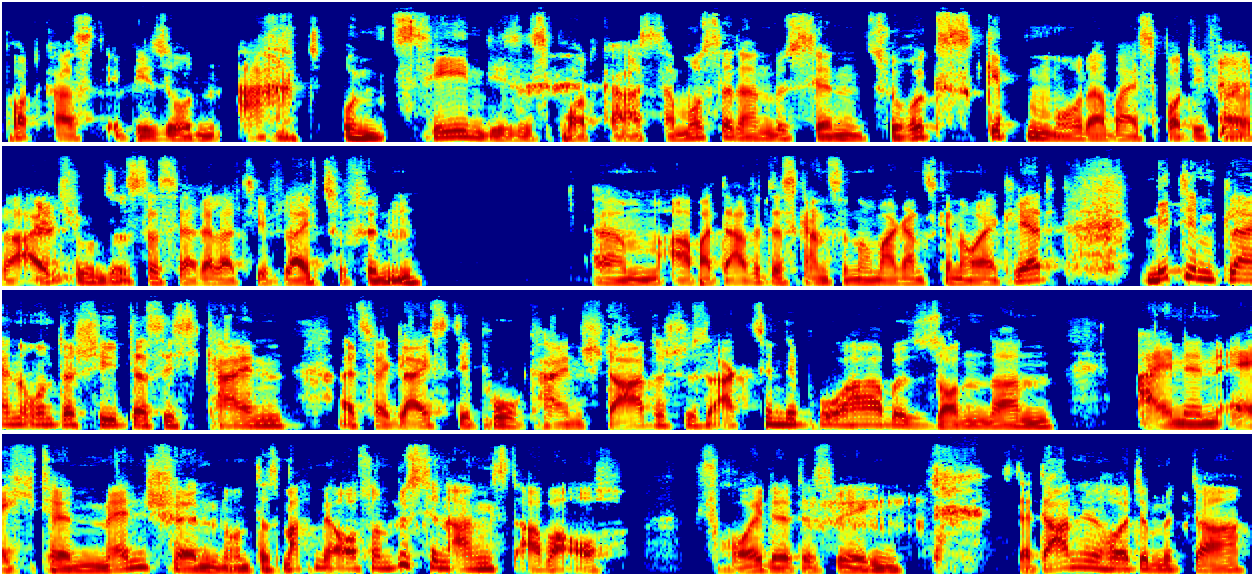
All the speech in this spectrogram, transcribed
Podcast-Episoden 8 und 10 dieses Podcasts. Da musst du dann ein bisschen zurückskippen oder bei Spotify oder iTunes ist das ja relativ leicht zu finden. Ähm, aber da wird das Ganze nochmal ganz genau erklärt. Mit dem kleinen Unterschied, dass ich kein, als Vergleichsdepot kein statisches Aktiendepot habe, sondern einen echten Menschen. Und das macht mir auch so ein bisschen Angst, aber auch Freude. Deswegen ist der Daniel heute mit da.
